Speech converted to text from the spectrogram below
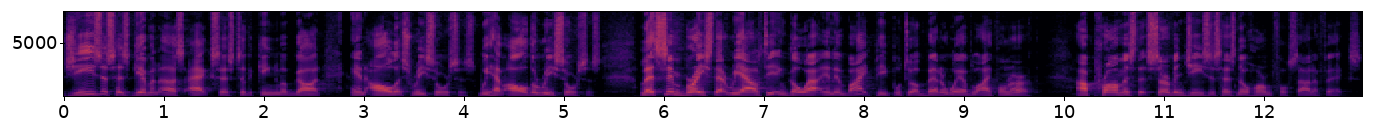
Jesus has given us access to the kingdom of God and all its resources. We have all the resources. Let's embrace that reality and go out and invite people to a better way of life on earth. I promise that serving Jesus has no harmful side effects.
